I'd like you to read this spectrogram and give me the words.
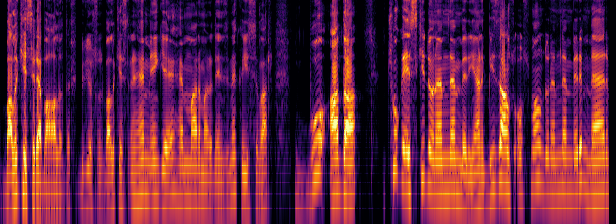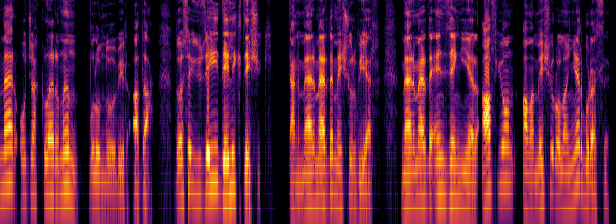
Balıkesir'e bağlıdır. Biliyorsunuz Balıkesir'in hem Ege hem Marmara Denizi'ne kıyısı var. Bu ada çok eski dönemden beri yani Bizans Osmanlı döneminden beri mermer ocaklarının bulunduğu bir ada. Dolayısıyla yüzeyi delik deşik. Yani mermerde meşhur bir yer. Mermerde en zengin yer Afyon ama meşhur olan yer burası.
